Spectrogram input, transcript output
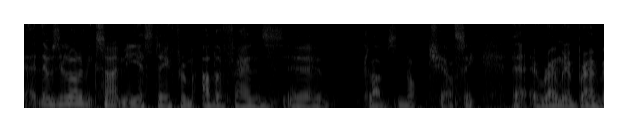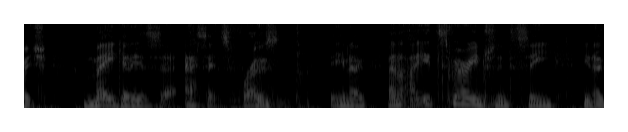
uh, there was a lot of excitement yesterday from other fans, uh, clubs, not Chelsea, that Roman Abramovich may get his uh, assets frozen you know, and I, it's very interesting to see. You know,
